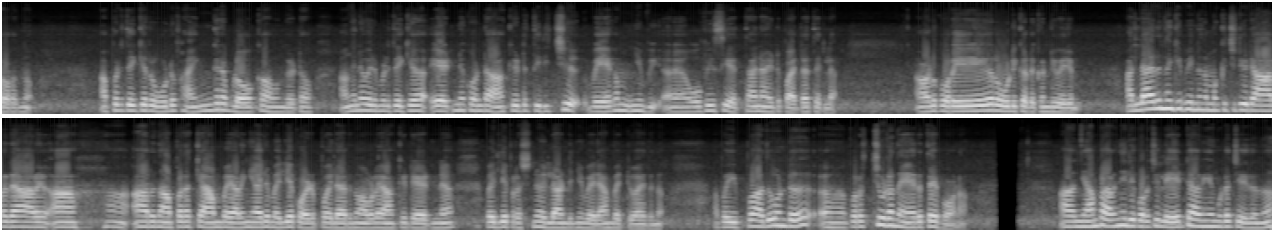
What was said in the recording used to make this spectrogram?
തുറന്നു. അപ്പോഴത്തേക്ക് റോഡ് ഭയങ്കര ബ്ലോക്ക് ആവും കേട്ടോ. അങ്ങനെ വരുമ്പോഴത്തേക്ക് ഏട്ടനെ കൊണ്ട് ആക്കിയിട്ട് തിരിച്ച് വേഗം ഇനി ഓഫീസിൽ എത്താനായിട്ട് പറ്റത്തില്ല. ആൾ കുറേ റോഡിൽ കിടക്കേണ്ടി വരും. അല്ലായിരുന്നെങ്കിൽ പിന്നെ നമുക്ക് ഇച്ചിരി ഒരു ആറര ആറ് ആറ് നാൽപ്പതൊക്കെ ആകുമ്പോൾ ഇറങ്ങിയാലും വലിയ കുഴപ്പമില്ലായിരുന്നു. അവളെ ആക്കിയിട്ട് ഏട്ടന് വലിയ പ്രശ്നമില്ലാണ്ട് ഇനി വരാൻ പറ്റുമായിരുന്നു. അപ്പോൾ ഇപ്പോൾ അതുകൊണ്ട് കുറച്ചുകൂടെ നേരത്തെ പോകണം ഞാൻ പറഞ്ഞില്ലേ കുറച്ച് ലേറ്റ് ആവുകയും കൂടെ ചെയ്തെന്ന്.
